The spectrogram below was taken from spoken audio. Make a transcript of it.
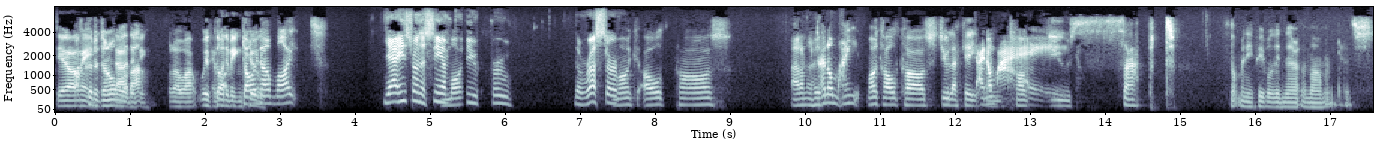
Do you know what I, mean? I mean? could have done all of That'd that. be- But I won't. We've It got would have been cool. Dynamite, Yeah, he's from the CMW crew. The rest are Mike Old Cars. I don't know who. Dynamite, Mike Oldcars, Stu Leckie, and Dynamite. Todd you sapped. There's not many people in there at the moment, but it's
